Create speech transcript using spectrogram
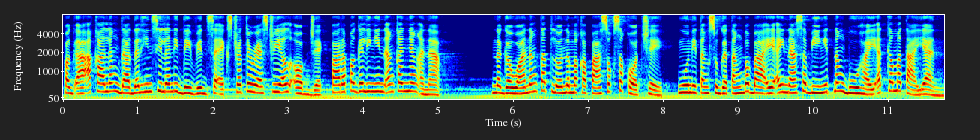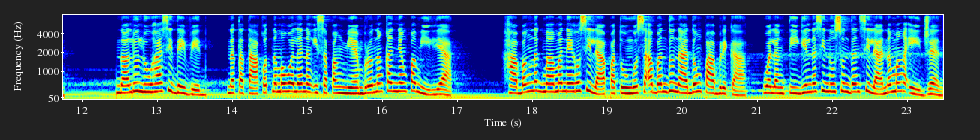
pag-aakalang dadalhin sila ni David sa extraterrestrial object para pagalingin ang kanyang anak. Nagawa ng tatlo na makapasok sa kotse, ngunit ang sugatang babae ay nasa bingit ng buhay at kamatayan. Naluluha si David, natatakot na mawalan ng isa pang miyembro ng kanyang pamilya habang nagmamaneho sila patungo sa abandonadong pabrika, walang tigil na sinusundan sila ng mga agent.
